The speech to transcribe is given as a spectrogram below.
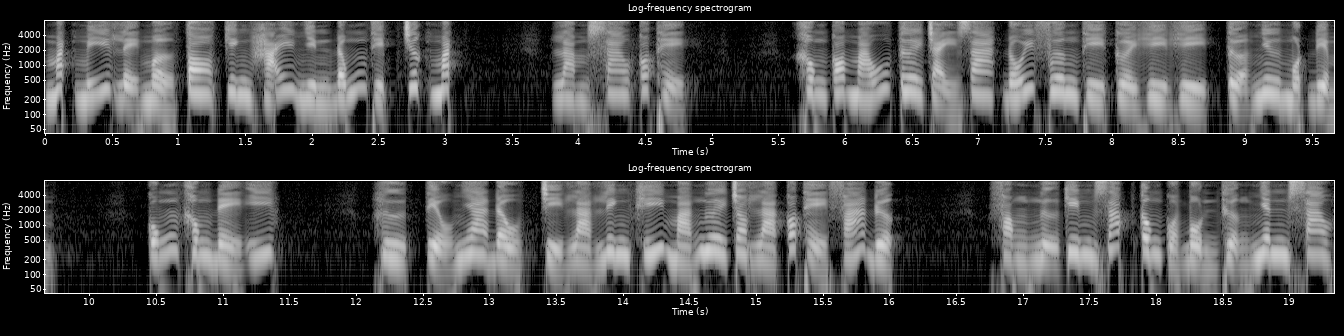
mắt Mỹ lệ mở to kinh hãi nhìn đống thịt trước mắt. Làm sao có thể không có máu tươi chảy ra đối phương thì cười hì hì tựa như một điểm. Cũng không để ý. Hừ tiểu nha đầu chỉ là linh khí mà ngươi cho là có thể phá được. Phòng ngự kim giáp công của bổn thượng nhân sao?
